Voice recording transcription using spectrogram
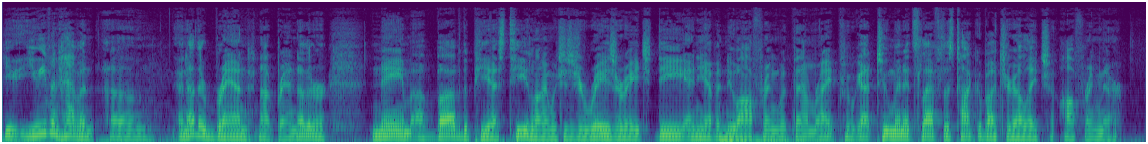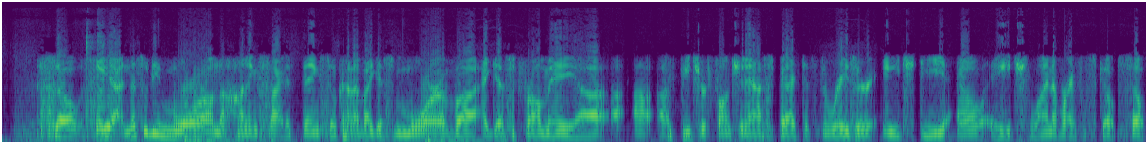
You you even have an um, another brand, not brand, another name above the PST line, which is your Razor HD, and you have a new offering with them, right? So We've got two minutes left. Let's talk about your LH offering there. So, so yeah, and this would be more on the hunting side of things. So, kind of, I guess, more of, a, I guess, from a, uh, a, a feature function aspect, it's the Razor HD LH line of rifle scopes. So,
